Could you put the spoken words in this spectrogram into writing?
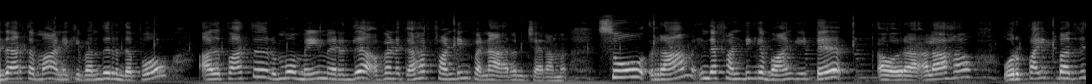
எதார்த்தமாக அன்னைக்கு வந்திருந்தப்போ அதை பார்த்து ரொம்ப மெய் மறந்து அவனுக்காக ஃபண்டிங் பண்ண ஆரம்பிச்சாராம. ஸோ ராம் இந்த ஃபண்டிங்கை வாங்கிட்டு ஒரு அழகா ஒரு பைப் மாதிரி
